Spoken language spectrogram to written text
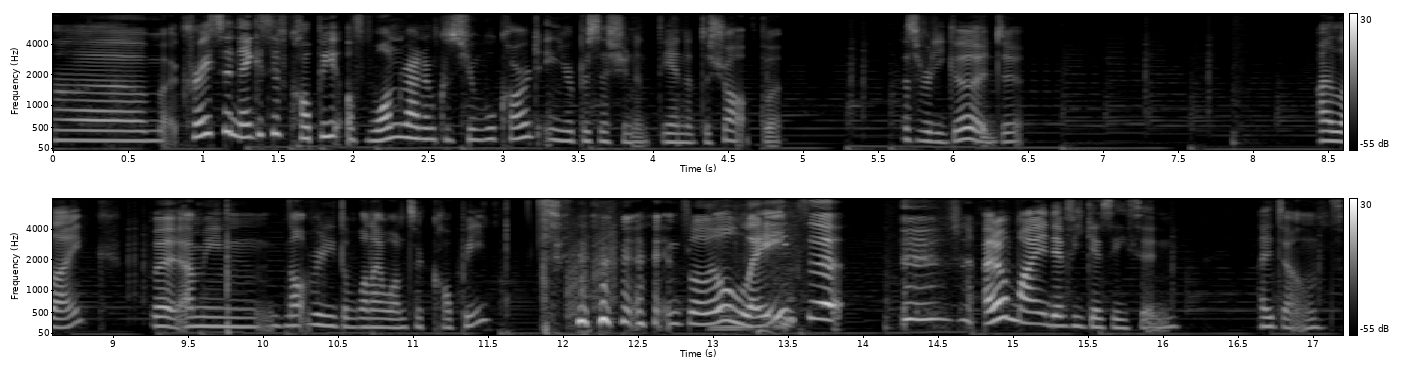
Um, creates a negative copy of one random consumable card in your possession at the end of the shop. That's really good. I like, but I mean, not really the one I want to copy. it's a little late. I don't mind if he gets eaten. I don't.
